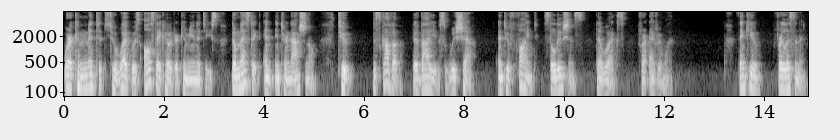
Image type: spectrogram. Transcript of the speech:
we're committed to work with all stakeholder communities, domestic and international, to discover the values we share and to find solutions that works for everyone. Thank you for listening.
